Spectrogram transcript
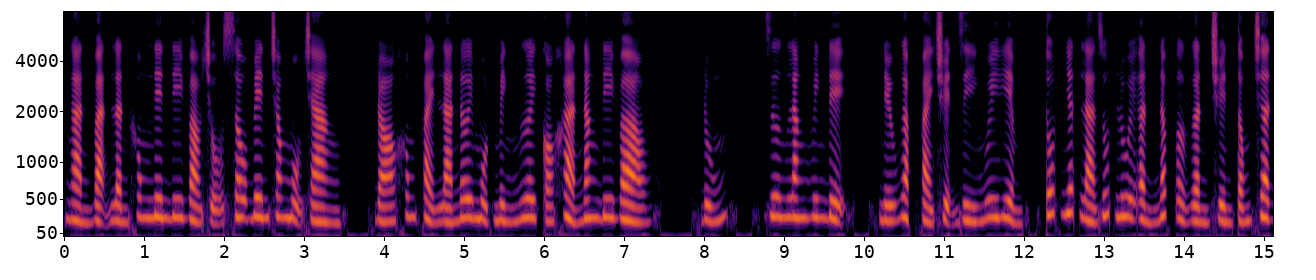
ngàn vạn lần không nên đi vào chỗ sâu bên trong mộ tràng. Đó không phải là nơi một mình ngươi có khả năng đi vào. Đúng, Dương Lăng vinh đệ, nếu gặp phải chuyện gì nguy hiểm, Tốt nhất là rút lui ẩn nấp ở gần truyền tống trận,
